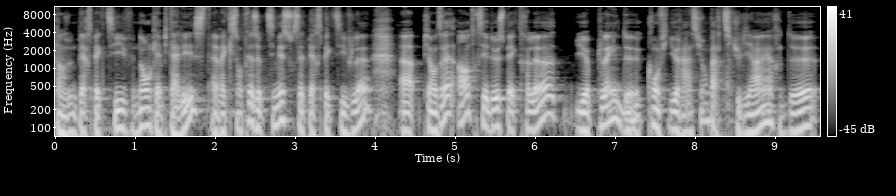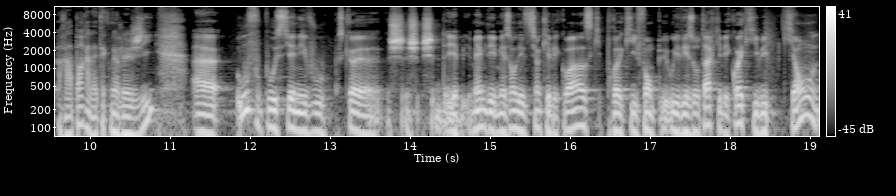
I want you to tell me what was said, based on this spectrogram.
dans une perspective non capitaliste, avec qui sont très optimistes sur cette perspective-là. puis on dirait, entre ces deux spectres-là, il y a plein de configurations particulières de rapport à la technologie où vous positionnez-vous? Parce que il y a même des maisons d'édition québécoises qui, qui font, où il y a des auteurs québécois qui, ont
